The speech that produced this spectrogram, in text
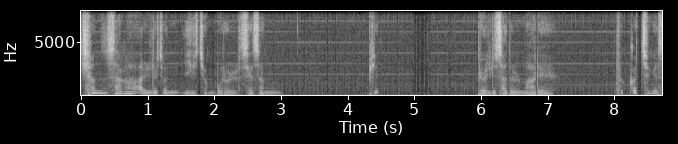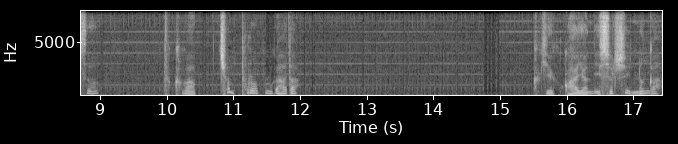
천사가 알려준 이 정보를 세상 비, 변리사들 말에 특허청에서 특허가 1000% 불가하다. 그게 과연 있을 수 있는가?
